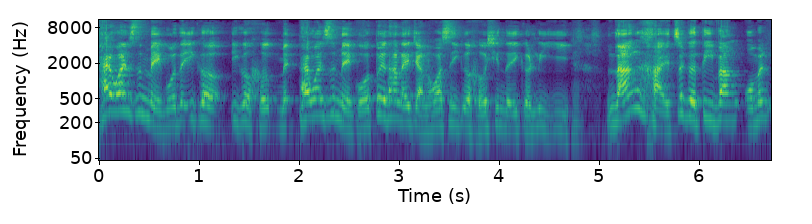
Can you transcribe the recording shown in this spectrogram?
台湾是美国的一个一个核美，台湾是美国对他来讲的话是一个核心的一个利益。南海这个地方，我们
